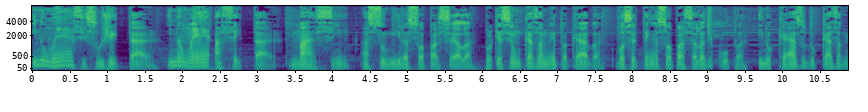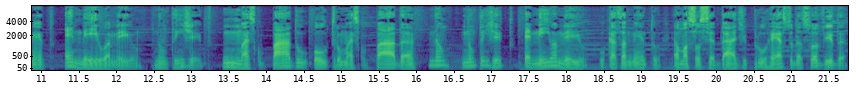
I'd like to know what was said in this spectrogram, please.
E não é se sujeitar, e não é aceitar, mas sim assumir a sua parcela. Porque se um casamento acaba, você tem a sua parcela de culpa. E no caso do casamento, é meio a meio. Não tem jeito. Um mais culpado, outro mais culpada. Não, não tem jeito. É meio a meio. O casamento é uma sociedade para o resto da sua vida,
